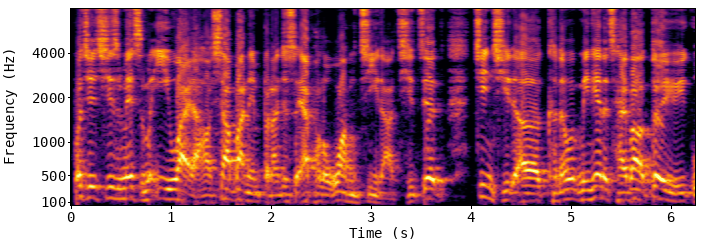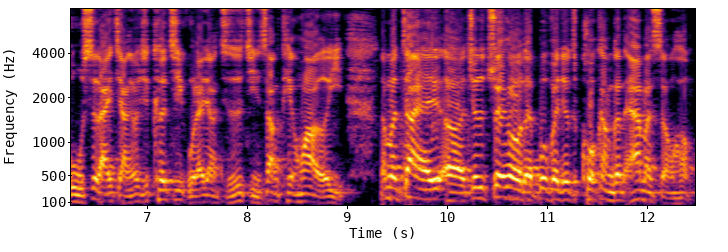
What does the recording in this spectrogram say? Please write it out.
不过其实其实没什么意外了哈，下半年本来就是 Apple 的旺季啦。其实这近期的呃，可能明天的财报对于股市来讲，尤其科技股来讲，只是锦上添花而已。那么在呃，就是最后的部分就是 Qualcomm 跟 Amazon 哈。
